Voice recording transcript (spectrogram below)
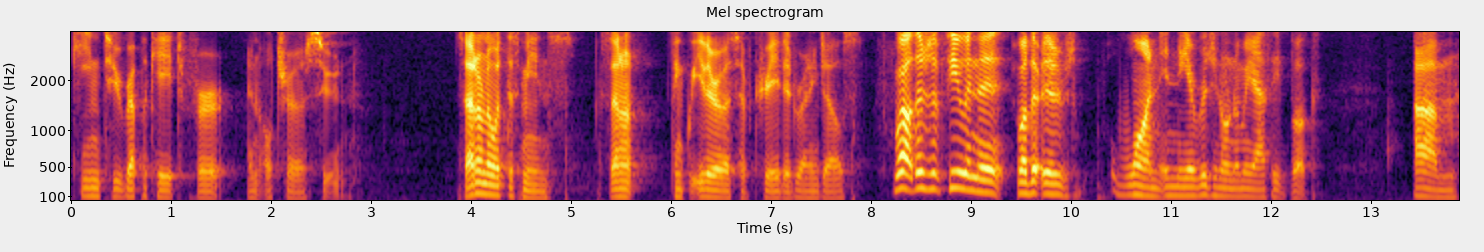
Keen to replicate for an ultra soon. So I don't know what this means because I don't think either of us have created running gels. Well, there's a few in the well, there, there's one in the original No Meat Athlete book. Um,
